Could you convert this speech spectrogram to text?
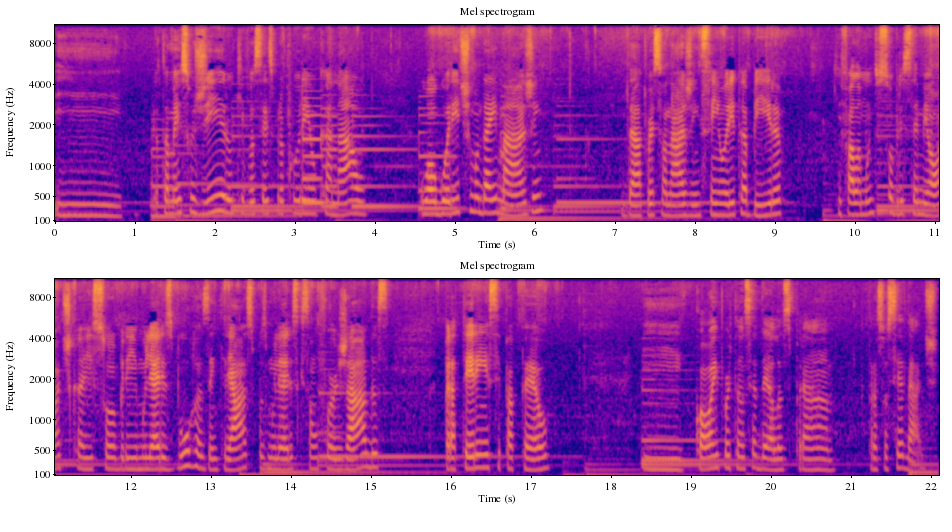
E eu também sugiro que vocês procurem o canal O Algoritmo da Imagem, da personagem Senhorita Bira, que fala muito sobre semiótica e sobre mulheres burras, entre aspas, mulheres que são forjadas para terem esse papel e qual a importância delas para a sociedade.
